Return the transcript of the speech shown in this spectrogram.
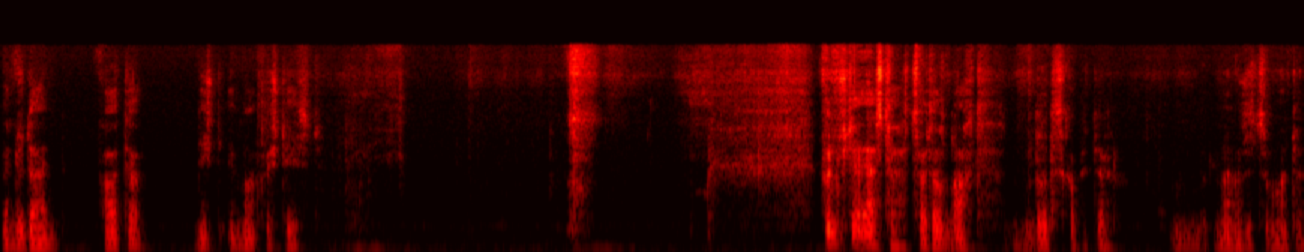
wenn du deinen Vater nicht immer verstehst. Fünfter Erster 2008, drittes Kapitel in einer Sitzung heute.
